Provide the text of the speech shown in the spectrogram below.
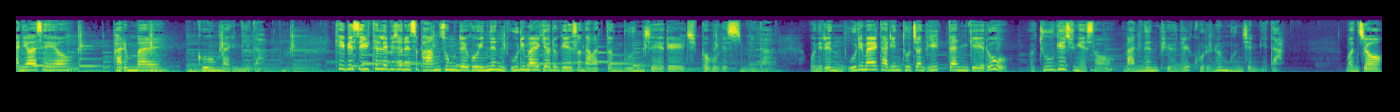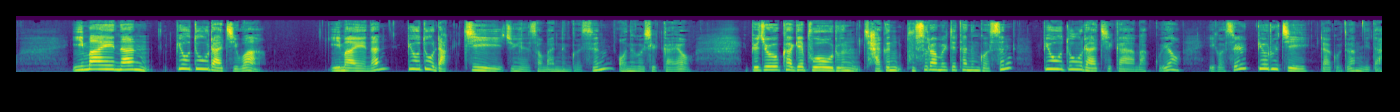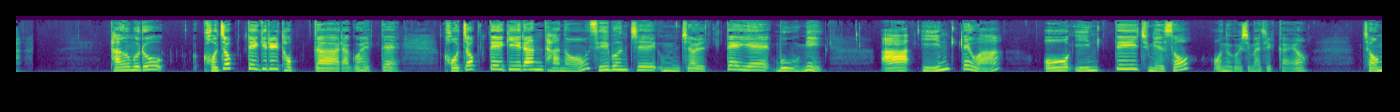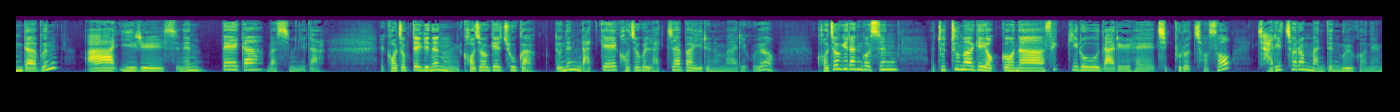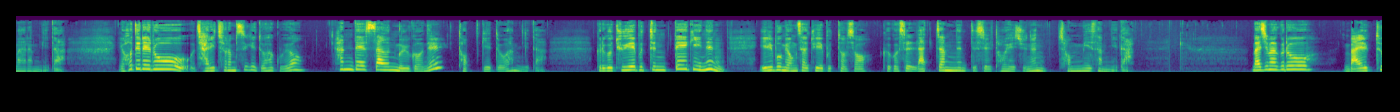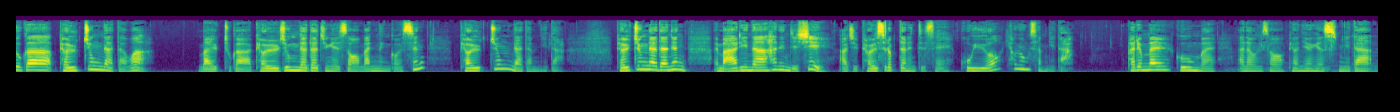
안녕하세요. 바른말, 고운말입니다. KBS 1텔레비전에서 방송되고 있는 우리말 겨루기에서 나왔던 문제를 짚어보겠습니다. 오늘은 우리말 달인 도전 1단계로 두 개 중에서 맞는 표현을 고르는 문제입니다. 먼저, 이마에 난 뾰두라지와 이마에 난 뾰두락지 중에서 맞는 것은 어느 것일까요? 뾰족하게 부어오른 작은 부스럼을 뜻하는 것은 뾰두라지가 맞고요. 이것을 뾰루지라고도 합니다. 다음으로 거적대기를 덮다라고 할 때 거적대기란 단어 세 번째 음절 때의 모음이 아인 때와 어인 때 중에서 어느 것이 맞을까요? 정답은 아이를 쓰는 때가 맞습니다. 거적대기는 거적의 조각 또는 낱개의 거적을 낱잡아 이르는 말이고요. 거적이란 것은 두툼하게 엮거나 새끼로 날을 해 지푸로 쳐서 자리처럼 만든 물건을 말합니다. 허드레로 자리처럼 쓰기도 하고요. 한 대 쌓은 물건을 덮기도 합니다. 그리고 뒤에 붙은 떼기는 일부 명사 뒤에 붙어서 그것을 낮잡는 뜻을 더해주는 전미사입니다. 마지막으로 말투가 별중나다와 말투가 별중나다 중에서 맞는 것은 별중나다입니다. 별중나다는 말이나 하는 짓이 아주 별스럽다는 뜻의 고유어 형용사입니다. 바른말 고운말 아나운서 변희영이었습니다.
